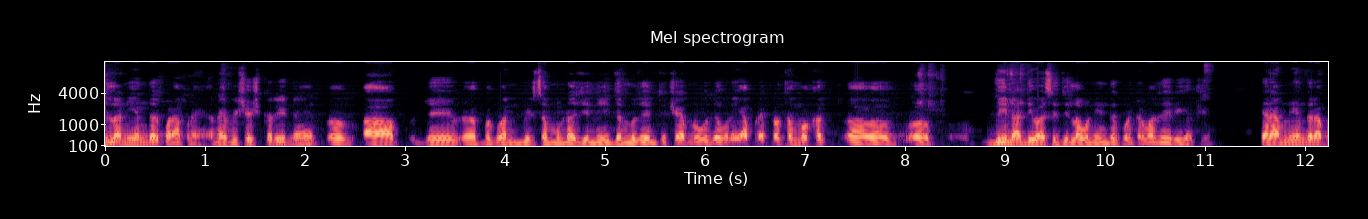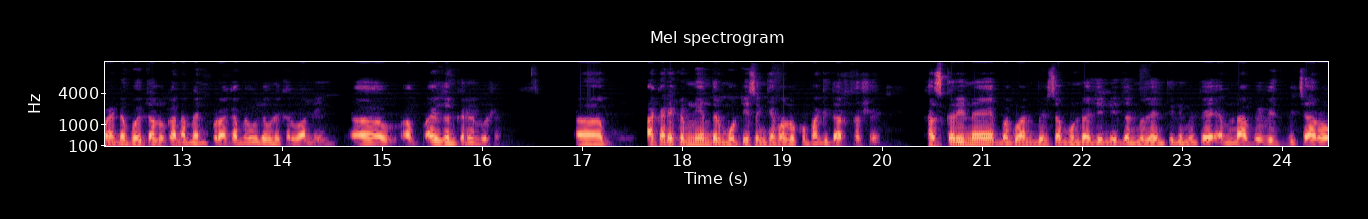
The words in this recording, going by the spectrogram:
જિલ્લાની અંદર પણ આપણે, અને વિશેષ કરીને આ જે ભગવાન બિરસા મુંડાજીની જન્મજયંતિ છે, એમની ઉજવણી આપણે પ્રથમ વખત બિન આદિવાસી જિલ્લાઓની અંદર પણ કરવા જઈ રહ્યા છીએ. ત્યારે આમની અંદર આપણે ડભોઈ તાલુકાના મેનપુરા ગામે ઉજવણી કરવાની આયોજન કરેલું છે. આ કાર્યક્રમની અંદર મોટી સંખ્યામાં લોકો ભાગીદાર થશે. ખાસ કરીને ભગવાન બિરસા મુંડાજીની જન્મજયંતિ નિમિત્તે એમના વિવિધ વિચારો,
